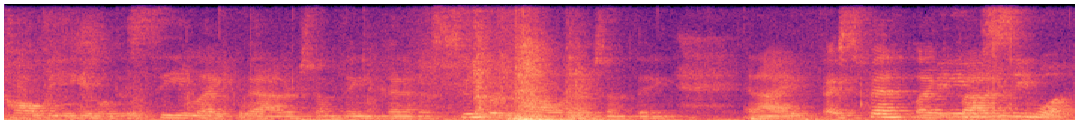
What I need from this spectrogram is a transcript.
call being able to see like that or something kind of a superpower or something. And I, I spent like Being about to see what?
